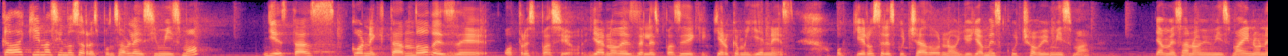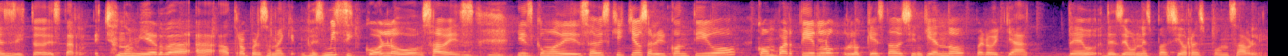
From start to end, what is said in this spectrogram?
cada quien haciéndose responsable de sí mismo y estás conectando desde otro espacio, ya no desde el espacio de que quiero que me llenes o quiero ser escuchado, no, yo ya me escucho a mí misma ya me sano a mí misma y no necesito estar echando mierda a, otra persona que es mi psicólogo, ¿sabes? Y es como de, ¿sabes qué? Quiero salir contigo, compartir lo, que he estado sintiendo, pero ya desde un espacio responsable.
